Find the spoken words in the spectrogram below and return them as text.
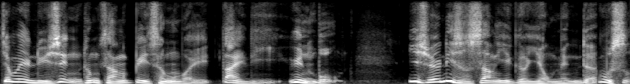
这位女性通常被称为代理孕母。医学历史上一个有名的故事，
